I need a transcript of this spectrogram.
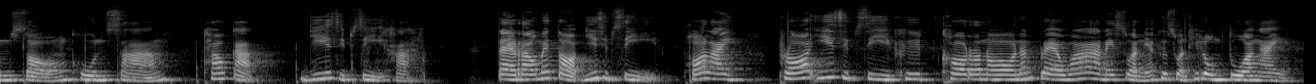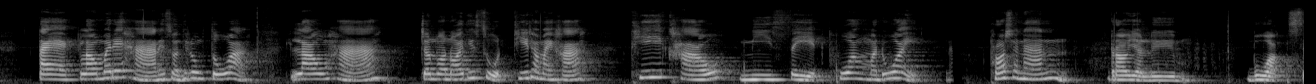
ณ2คูณ3เท่ากับ 24 ค่ะ แต่เราไม่ตอบ 24 เพราะอะไร เพราะ 24 คือคอรนอนั่นแปลว่าในส่วนนี้คือส่วนที่ลงตัวไง แต่เราไม่ได้หาในส่วนที่ลงตัว เราหาจำนวนน้อยที่สุดที่ทำไมคะ ที่เขามีเศษพ่วงมาด้วย เพราะฉะนั้นเราอย่าลืมบวกเศ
